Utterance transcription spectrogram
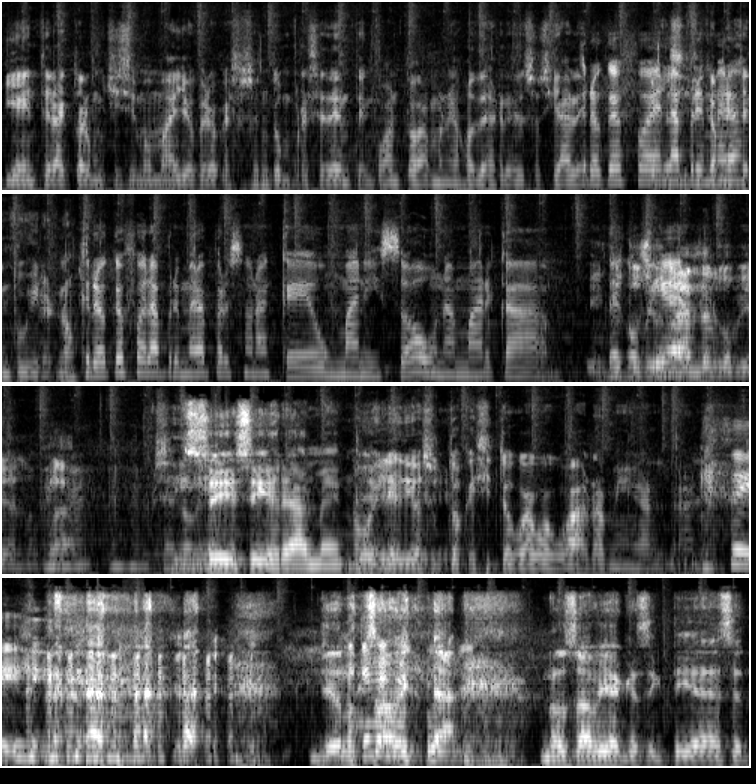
y a interactuar muchísimo más. Yo creo que eso sentó un precedente en cuanto al manejo de redes sociales. Creo que fue la primera. en Twitter, ¿no? Creo que fue la primera persona que humanizó una marca de Institucional gobierno. del gobierno, claro. Sí. Sí, sí, realmente. No, y le dio su eh, toquecito guau también al, al- Sí. Yo no sabía, no sabía que existía ese,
